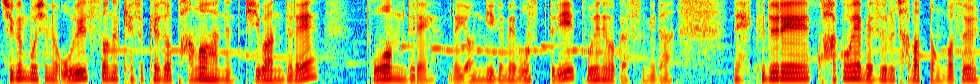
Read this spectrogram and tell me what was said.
지금 보시면 5일선을 계속해서 방어하는 기관들의 보험들의 네, 연기금의 모습들이 보이는 것 같습니다. 네, 그들의 과거의 매수를 잡았던 것을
